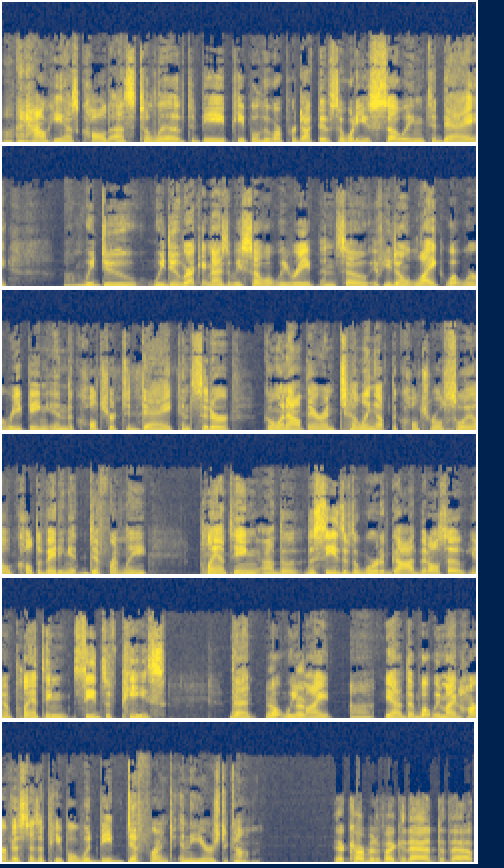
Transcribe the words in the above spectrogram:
uh, and how He has called us to live, to be people who are productive. So, what are you sowing today? Um, we do we do recognize that we sow what we reap, and so if you don't like what we're reaping in the culture today, consider going out there and tilling up the cultural soil, cultivating it differently, planting uh, the the seeds of the Word of God, but also you know planting seeds of peace that what we uh, might uh, yeah that what we might harvest as a people would be different in the years to come Yeah, Carmen, if I could add to that,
